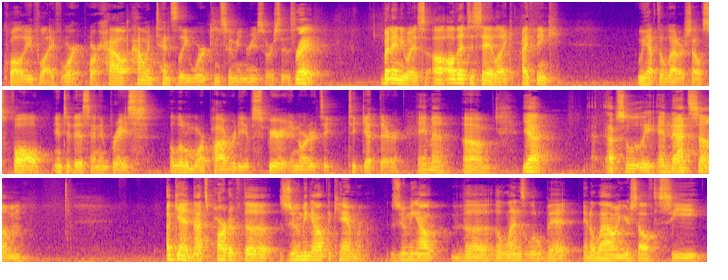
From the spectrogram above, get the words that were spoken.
quality of life or or how how intensely we're consuming resources right but anyways all, all that to say like i think we have to let ourselves fall into this and embrace a little more poverty of spirit in order to to get there. Amen. Um, Yeah, absolutely. And that's um again, that's part of the zooming out the camera, zooming out the the lens a little bit and allowing yourself to see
